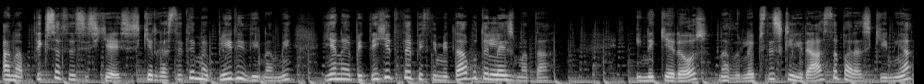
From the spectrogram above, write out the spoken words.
αναπτύξτε αυτές τις σχέσεις και εργαστείτε με πλήρη δύναμη για να επιτύχετε τα επιθυμητά αποτελέσματα. Είναι καιρός να δουλέψετε σκληρά στα παρασκήνια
